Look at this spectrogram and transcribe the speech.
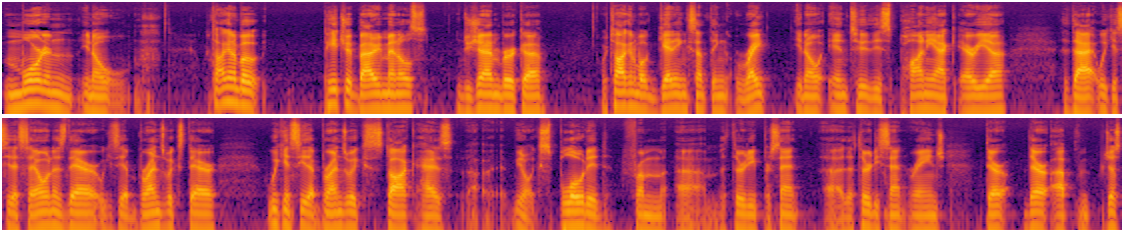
more than you know. We're talking about Patriot Battery Metals, Dusan Berka. We're talking about getting something right, you know, into this Pontiac area that we can see that Sayona's there. We can see that Brunswick's there. We can see that Brunswick's stock has, uh, you know, exploded from um, the 30%, uh, the 30 cent range they're they're up just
